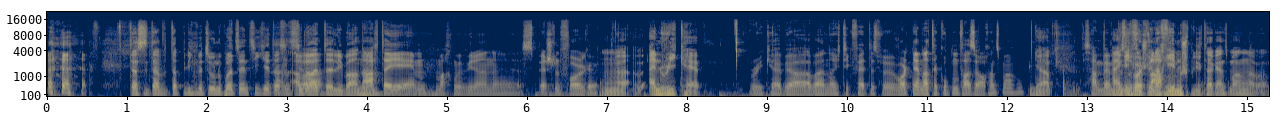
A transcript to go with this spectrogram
das, da, da bin ich mir zu 100% sicher, dass Nein, uns die aber Leute lieber Nach anhören. der EM machen wir wieder eine Special-Folge. Ja, ein Recap. Recap, ja, aber ein richtig fettes. Wir wollten ja nach der Gruppenphase auch eins machen. Ja, Das haben wir ein eigentlich wollten wir nach jedem Spieltag eins machen, aber.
